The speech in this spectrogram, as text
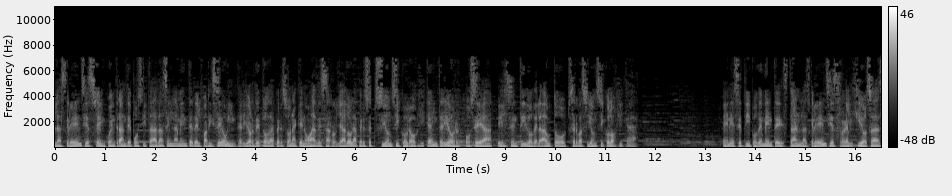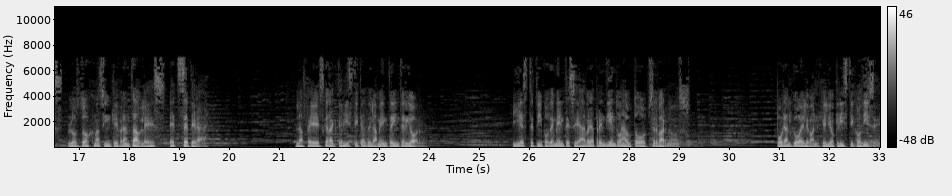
Las creencias se encuentran depositadas en la mente del fariseo interior de toda persona que no ha desarrollado la percepción psicológica interior, o sea, el sentido de la autoobservación psicológica. En ese tipo de mente están las creencias religiosas, los dogmas inquebrantables, etc. La fe es característica de la mente interior. Y este tipo de mente se abre aprendiendo a auto-observarnos. Por algo el Evangelio crístico dice,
